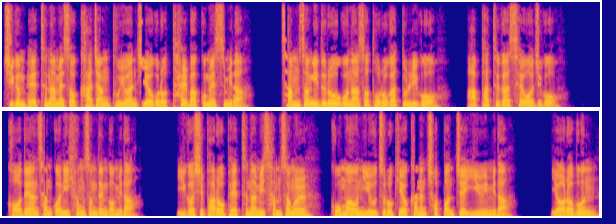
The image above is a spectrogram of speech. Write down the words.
지금 베트남에서 가장 부유한 지역으로 탈바꿈했습니다. 삼성이 들어오고 나서 도로가 뚫리고 아파트가 세워지고 거대한 상권이 형성된 겁니다. 이것이 바로 베트남이 삼성을 고마운 이웃으로 기억하는 첫 번째 이유입니다. 여러분,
